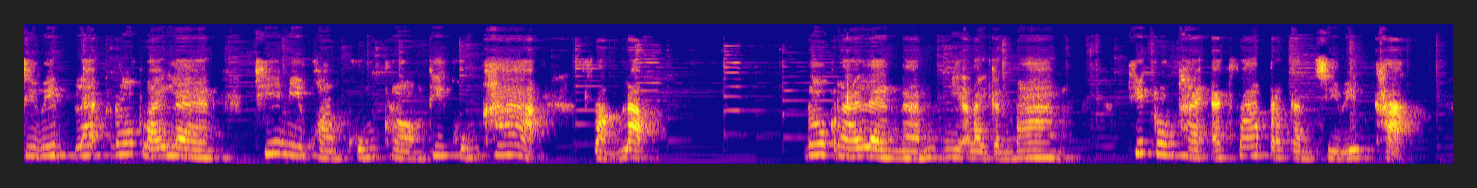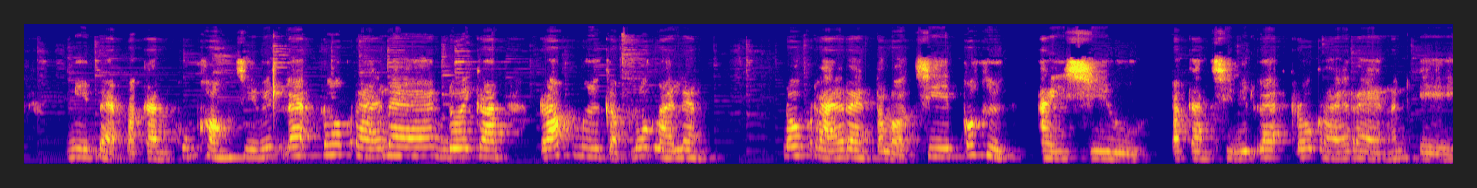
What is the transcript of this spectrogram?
ชีวิตและโรคร้ายแรงที่มีความคุ้มครองที่คุ้มค่าสำหรับ โรคร้ายแรงนั้นมีอะไรกันบ้าง ที่กรุงไทยแอคซ่าประกันชีวิตค่ะมีแบบประกันคุ้มครองชีวิตและโรคร้ายแรง โดยการรับมือกับโรคร้ายแรง โรคร้ายแรงตลอดชีพก็คือ i s h i e l ประกันชีวิตและโรคร้ายแรงนั่นเอง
